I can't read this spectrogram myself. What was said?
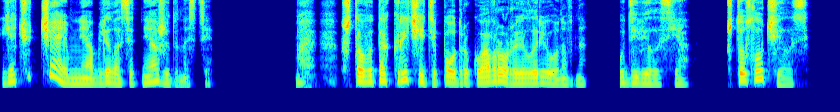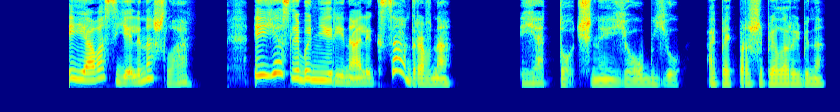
Я чуть чаем не облилась от неожиданности. «Что вы так кричите под руку, Аврора Илларионовна?» — удивилась я. «Что случилось?» «Я вас еле нашла. И если бы не Ирина Александровна...» «Я точно ее убью», — опять прошипела Рыбина.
